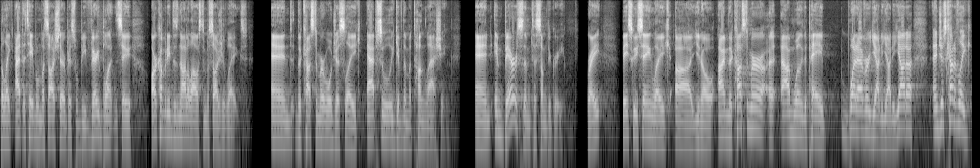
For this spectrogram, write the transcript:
but like at the table, massage therapists will be very blunt and say, Our company does not allow us to massage your legs. And the customer will just like absolutely give them a tongue lashing and embarrass them to some degree, right? Basically saying, like, uh, you know, I'm the customer, uh, I'm willing to pay whatever, yada, yada, yada. And just kind of like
